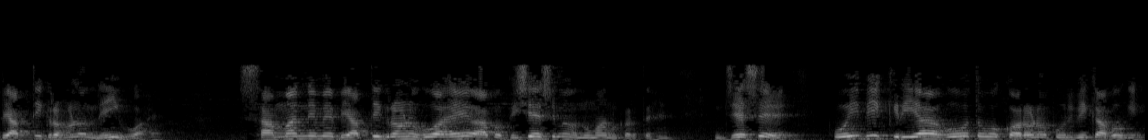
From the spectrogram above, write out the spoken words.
व्याप्ति ग्रहण नहीं हुआ है। सामान्य में व्याप्ति ग्रहण हुआ है, आप विशेष में अनुमान करते हैं। जैसे कोई भी क्रिया हो तो वो करण पूर्वी का होगी।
